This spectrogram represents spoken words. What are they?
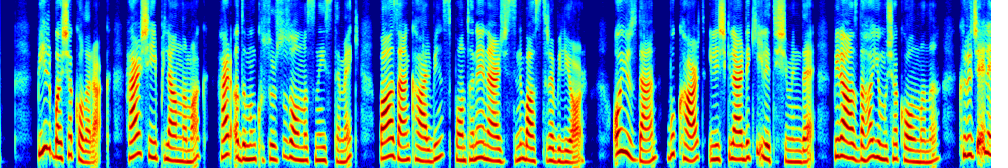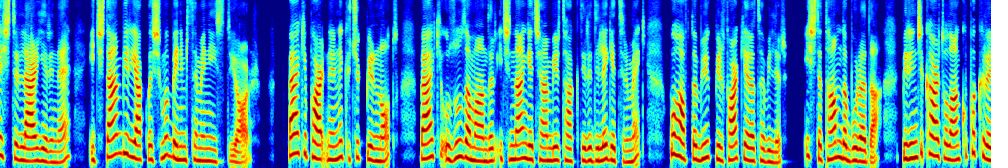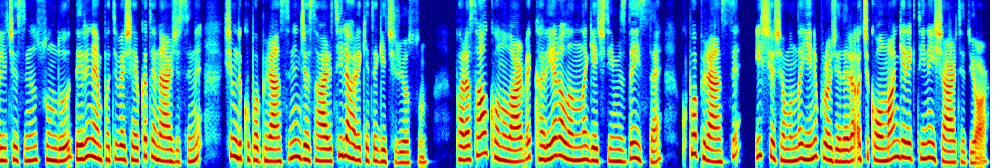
Bir başak olarak her şeyi planlamak, her adımın kusursuz olmasını istemek bazen kalbin spontane enerjisini bastırabiliyor. O yüzden bu kart ilişkilerdeki iletişiminde biraz daha yumuşak olmanı, kırıcı eleştiriler yerine içten bir yaklaşımı benimsemeni istiyor. Belki partnerine küçük bir not, belki uzun zamandır içinden geçen bir takdiri dile getirmek bu hafta büyük bir fark yaratabilir. İşte tam da burada. Birinci kart olan Kupa Kraliçesi'nin sunduğu derin empati ve şefkat enerjisini şimdi Kupa Prensi'nin cesaretiyle harekete geçiriyorsun. Parasal konular ve kariyer alanına geçtiğimizde ise Kupa Prensi iş yaşamında yeni projelere açık olman gerektiğine işaret ediyor.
